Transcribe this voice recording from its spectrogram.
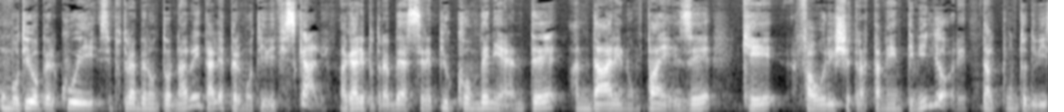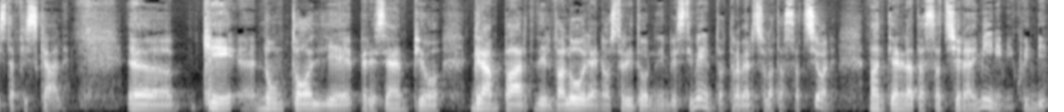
un motivo per cui si potrebbe non tornare in Italia è per motivi fiscali. Magari potrebbe essere più conveniente andare in un paese che favorisce trattamenti migliori dal punto di vista fiscale, eh, che eh, non toglie per esempio gran parte del valore ai nostri ritorni di investimento attraverso la tassazione, mantiene la tassazione ai minimi, quindi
